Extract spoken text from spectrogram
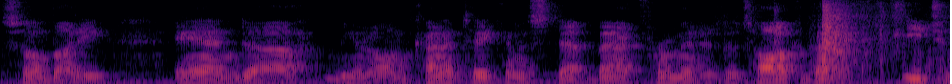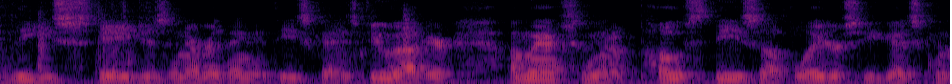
somebody. And, uh, you know, I'm kind of taking a step back for a minute to talk about each of these stages and everything that these guys do out here. I'm actually going to post these up later so you guys can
